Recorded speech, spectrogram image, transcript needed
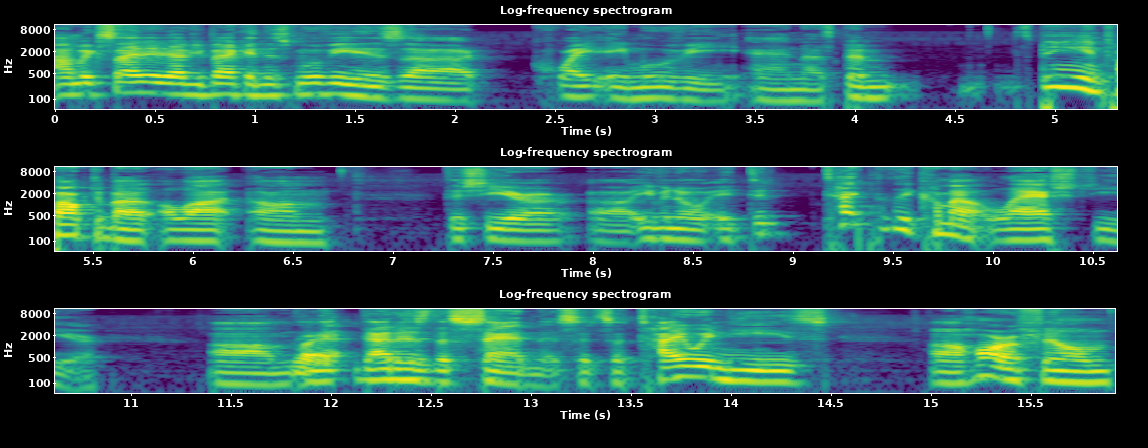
I'm excited to have you back. And this movie is uh, quite a movie, and uh, it's been it's being talked about a lot um, this year. Uh, even though it did technically come out last year. Um, Right. that, that is the sadness. It's a Taiwanese uh, horror film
